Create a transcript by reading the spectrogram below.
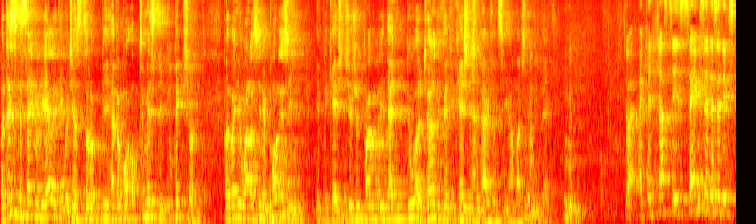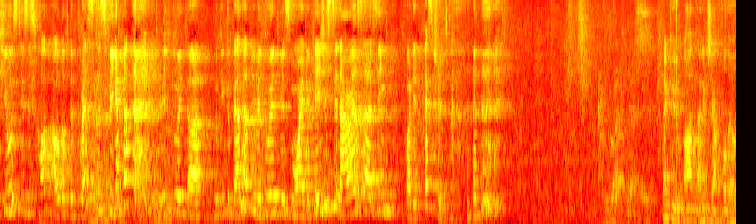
But this is the same in reality. We just sort of be, have a more optimistic picture. But when you want to see the policy implications, you should probably then do alternative education Yeah. scenarios and see how much they impact. So I can just say thanks and as an excuse, this is hot out of the press, this figure. we will do it, uh, looking to Bernhard, we will do it with more education scenarios, I think, for the Festschrift. Right, yes. Thank you, um, Alexia, for the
